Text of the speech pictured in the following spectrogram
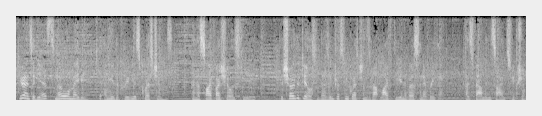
If you answered yes, no, or maybe to any of the previous questions, then the Sci-Fi Show is for you. The show that deals with those interesting questions about life, the universe, and everything, as found in science fiction.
